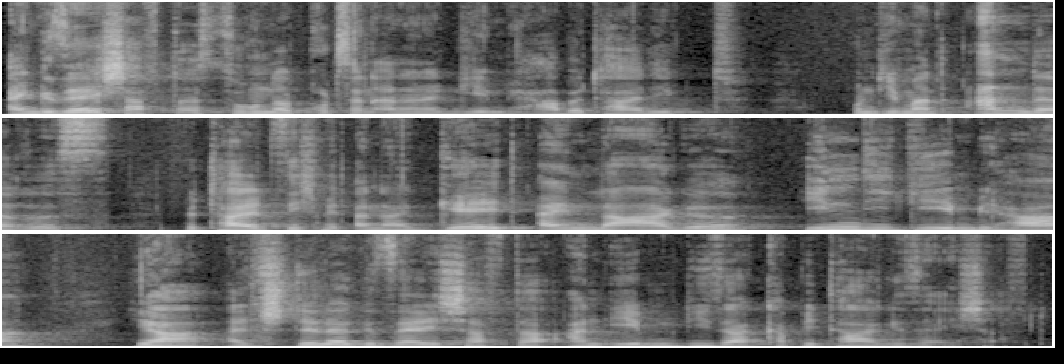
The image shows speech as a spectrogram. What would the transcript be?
ein Gesellschafter ist zu 100% an einer GmbH beteiligt und jemand anderes beteiligt sich mit einer Geldeinlage in die GmbH ja, als stiller Gesellschafter an eben dieser Kapitalgesellschaft.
